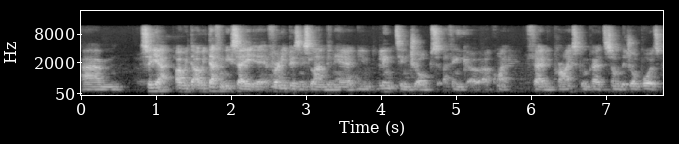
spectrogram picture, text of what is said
Um, so yeah, I would I would definitely say uh, for any business landing here, you, LinkedIn jobs I think are, are quite fairly priced compared to some of the job boards.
